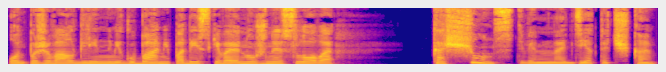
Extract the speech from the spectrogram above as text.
Он пожевал длинными губами, подыскивая нужное слово «кощунственно, деточка».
